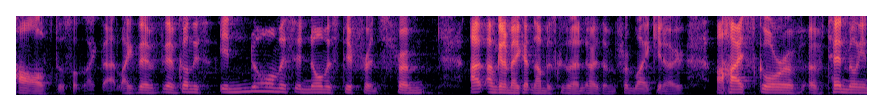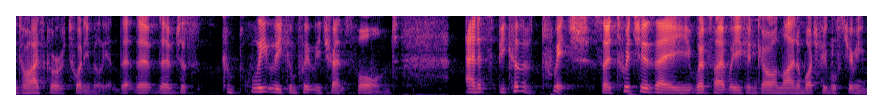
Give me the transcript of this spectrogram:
halved or something like that. Like they've they've gone this enormous, enormous difference from. I- I'm going to make up numbers because I don't know them. From like you know a high score of, of 10 million to a high score of 20 million. They- they- They've just completely, completely transformed and it's because of Twitch. So Twitch is a website where you can go online and watch people streaming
